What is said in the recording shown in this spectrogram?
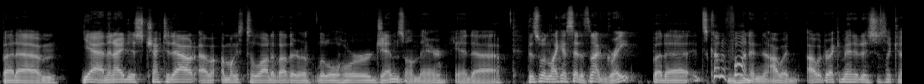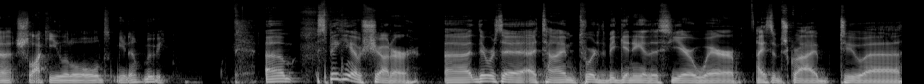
but um, yeah. And then I just checked it out uh, amongst a lot of other little horror gems on there. And uh, this one, like I said, it's not great, but uh, it's kind of fun, and I would I would recommend it as just like a schlocky little old you know movie. Um, speaking of Shudder, uh, there was a, a time toward the beginning of this year where I subscribed to uh,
